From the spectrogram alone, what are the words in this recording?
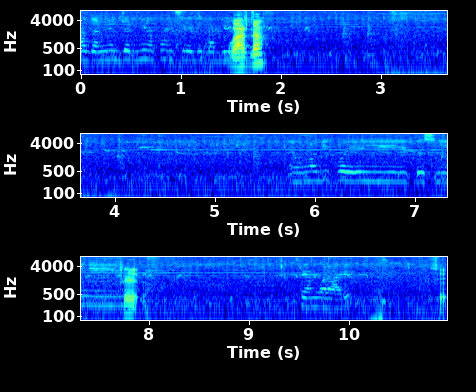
Vado al mio giardino pensile di Babilonia. Guarda. È uno di quei cosini Sì, triangolari. sì.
